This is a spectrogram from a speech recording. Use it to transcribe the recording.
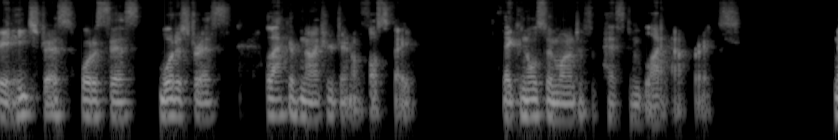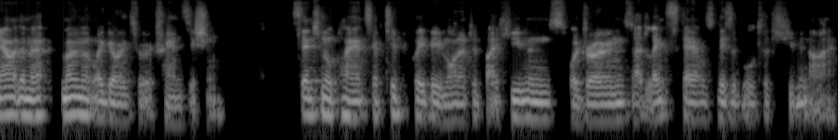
be it heat stress, water stress, water stress, lack of nitrogen or phosphate. They can also monitor for pest and blight outbreaks. Now at the moment, we're going through a transition. Sentinel plants have typically been monitored by humans or drones at length scales visible to the human eye.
